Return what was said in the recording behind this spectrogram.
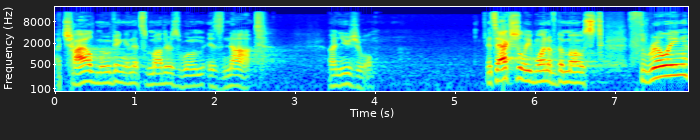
a child moving in its mother's womb is not unusual. It's actually one of the most thrilling,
